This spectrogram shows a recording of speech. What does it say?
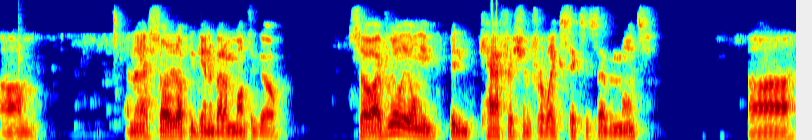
Um, and then I started up again about a month ago. So I've really only been catfishing for like six or seven months. Uh,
